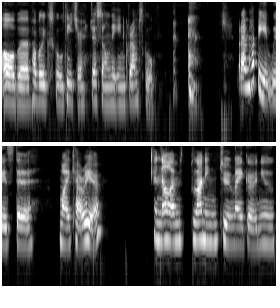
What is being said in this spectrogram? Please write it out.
of a public school teacher, just only in cram school. but I'm happy with the my career, and now I'm planning to make a new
